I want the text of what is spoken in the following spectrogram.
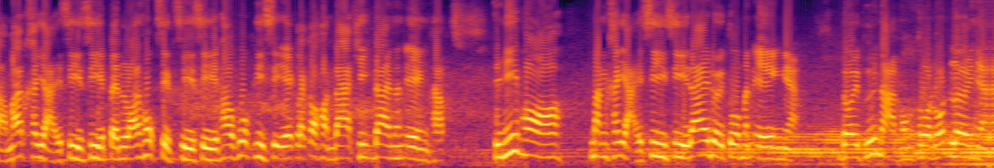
สามารถขยาย CC เป็น 160 CC เท่าพวก PCX แล้วก็ Honda Kick ได้นั่นเองครับ ทีนี้พอมันขยาย CC ได้โดยตัวมันเองเนี่ยโดยพื้นฐานของตัวรถเลยเนี่ย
